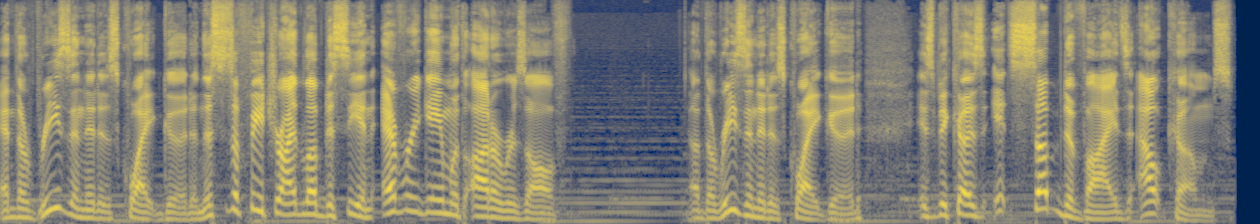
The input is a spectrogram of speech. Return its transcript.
And the reason it is quite good, and this is a feature I'd love to see in every game with auto-resolve, uh, the reason it is quite good is because it subdivides outcomes.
